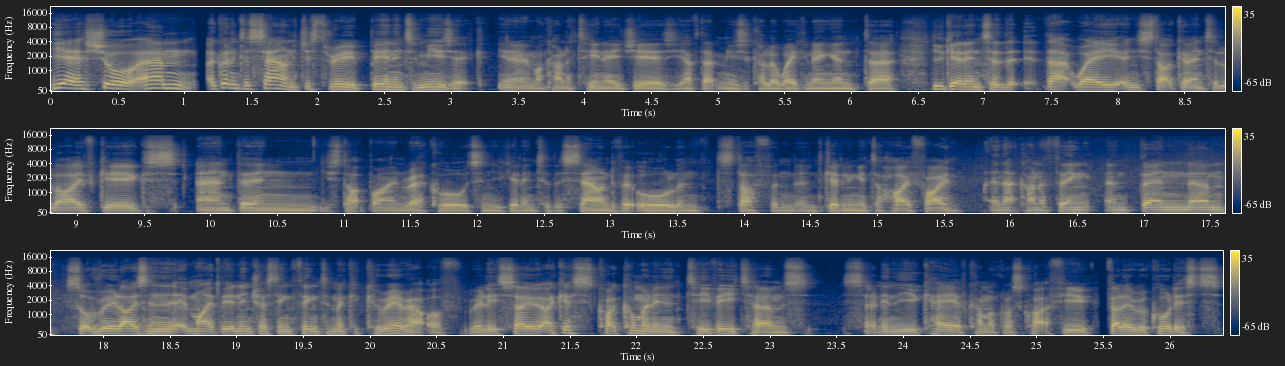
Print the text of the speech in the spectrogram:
Yeah, sure. Um, I got into sound just through being into music. You know, in my kind of teenage years, you have that musical awakening, and uh, you get into the, that way, and you start going to live gigs, and then you start buying records, and you get into the sound of it all and stuff, and, and getting into hi-fi and that kind of thing, and then um, sort of realizing that it might be an interesting thing to make a career out of, really. So I guess quite common in TV terms, certainly in the UK, I've come across quite a few fellow recordists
